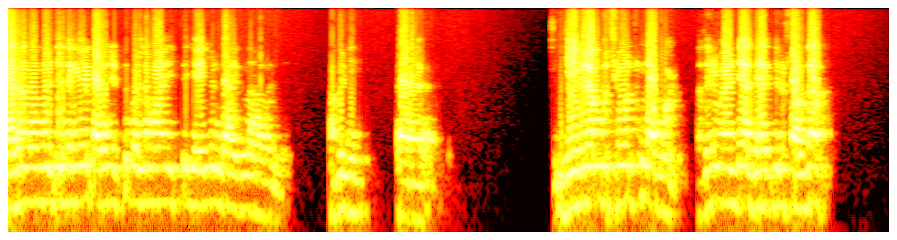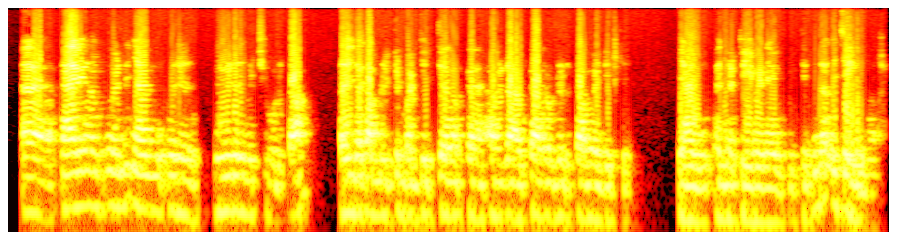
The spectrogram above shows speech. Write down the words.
കാരണം എന്താണെന്ന് വെച്ചിട്ടുണ്ടെങ്കിൽ പതിനെട്ട് കൊല്ലമായിട്ട് ജയിലുണ്ടായിരുന്ന ആളല്ലേ. അപ്പൊ ഇനി ജീവിതം ബുദ്ധിമുട്ടുണ്ടാവുമ്പോൾ അതിനുവേണ്ടി അദ്ദേഹത്തിന് ഫർദർ കാര്യങ്ങൾക്ക് വേണ്ടി ഞാൻ ഒരു വീട് വെച്ച് കൊടുക്കാം. അതിന്റെ കംപ്ലീറ്റ് ബഡ്ജറ്റ് ബഡ്ജറ്റുകളൊക്കെ അവരുടെ ആൾക്കാരോട് എടുക്കാൻ വേണ്ടിയിട്ട് ഞാൻ എന്റെ ടീമിനെ ഏൽപ്പിച്ചിട്ടുണ്ട്. അത് ചെയ്യുന്നതാണ്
